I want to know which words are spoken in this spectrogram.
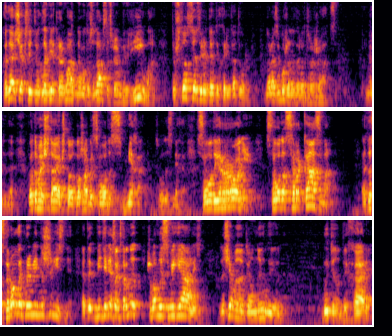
Когда человек стоит во главе громадного государства, скажем, Рима, то что Цезарь до этих карикатур? Ну разве можно на это раздражаться? Понимаете, да? Поэтому я считаю, что должна быть свобода смеха, свобода смеха, свобода иронии, свобода сарказма. Это здоровое проявление жизни. Это в интересах страны, чтобы мы смеялись. Зачем эти унылые, вытянутые хари?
